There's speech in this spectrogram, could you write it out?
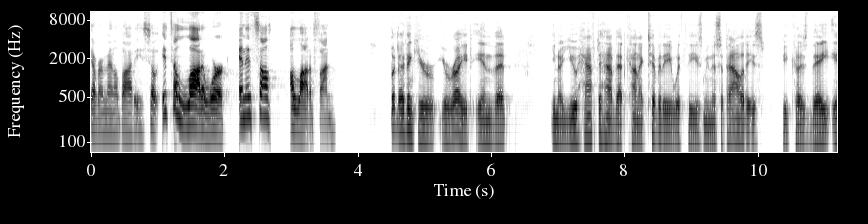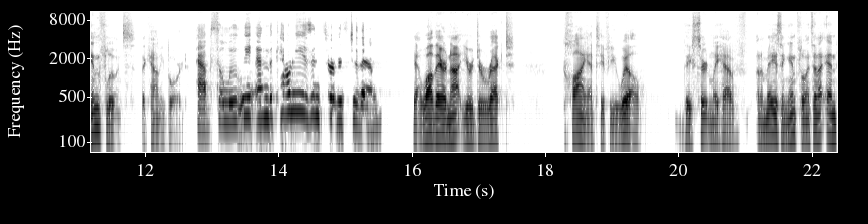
governmental bodies. So it's a lot of work and it's all a lot of fun. But I think you're you're right in that you know you have to have that connectivity with these municipalities because they influence the county board. Absolutely and the county is in service to them. Yeah, while they're not your direct client, if you will, they certainly have an amazing influence. And and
